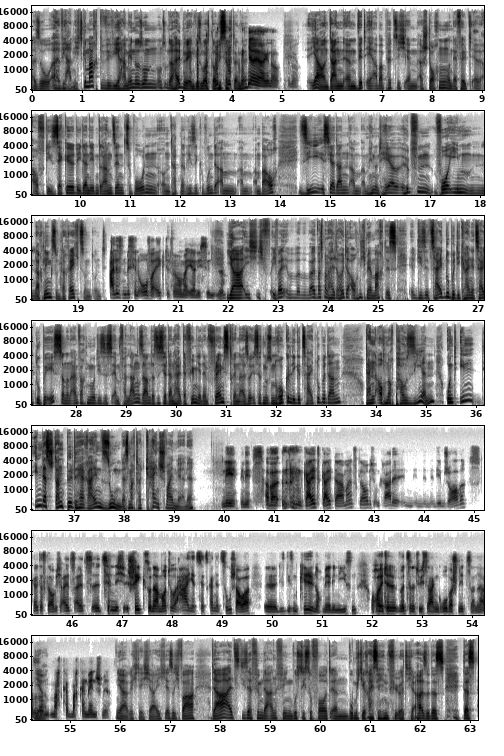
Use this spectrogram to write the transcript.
also, äh, wir haben nichts gemacht, wir, wir haben ja nur so uns unterhalten oder irgendwie sowas, glaube ich, sagt er, ne? ja, ja, genau, genau. Ja, und dann ähm, wird er aber plötzlich ähm, erstochen und er fällt äh, auf die Säcke, die daneben dran sind, zu Boden und hat eine riesige Wunde am, am, am Bauch. Sie ist ja dann am, am Hin und Her hüpfen vor ihm, nach links und nach rechts und. und Alles ein bisschen overacted, wenn wir mal ehrlich sind, ne? Ja, ich, ich, ich weiß, was man halt heute auch nicht mehr macht, ist äh, diese Zeitlupe, die keine Zeitlupe ist, sondern einfach nur dieses ähm, Verlangsamen. Das ist ja dann halt der Film ja dann Frames drin. Also ist das nur so eine ruckelige Zeitlupe dann dann auch noch pausieren und in, in das Standbild hereinzoomen. Das macht heute kein Schwein mehr, ne? Nee, nee, nee. Aber galt, galt damals, glaube ich, und gerade in, in, in dem Genre, galt das, glaube ich, als, als äh, ziemlich schick, so nach Motto, ah, jetzt, jetzt kann der Zuschauer äh, diesen Kill noch mehr genießen. Heute würdest du natürlich sagen, grober Schnitzer, ne? Also ja. macht, macht kein Mensch mehr. Ja, richtig, ja. Ich, also ich war da, als dieser Film da anfing, wusste ich sofort, ähm, wo mich die Reise hinführt. Ja, also das, das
